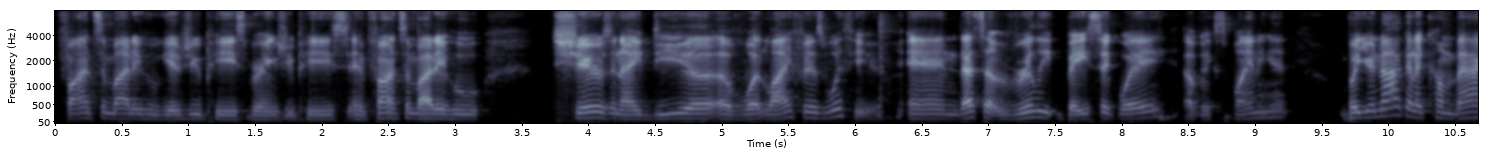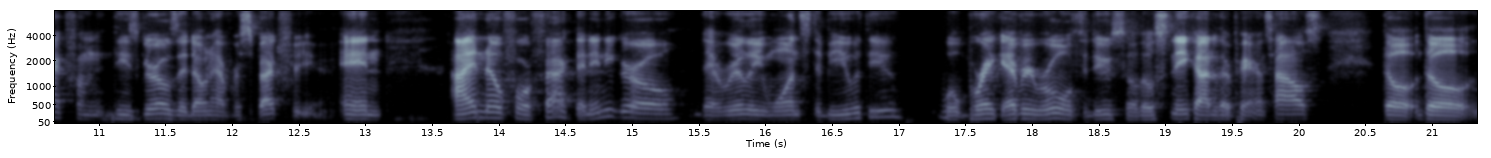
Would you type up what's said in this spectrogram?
Find somebody who gives you peace, brings you peace, and find somebody who shares an idea of what life is with you. And that's a really basic way of explaining it. But you're not going to come back from these girls that don't have respect for you. And I know for a fact that any girl that really wants to be with you will break every rule to do so. They'll sneak out of their parents' house. They'll they'll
